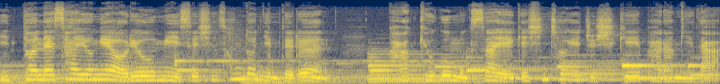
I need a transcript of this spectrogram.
인터넷 사용에 어려움이 있으신 성도님들은 각 교구 목사에게 신청해 주시기 바랍니다.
